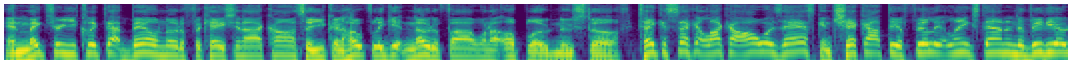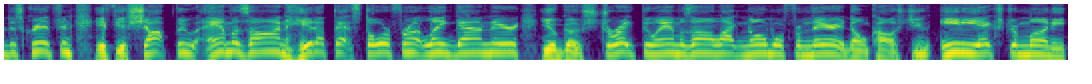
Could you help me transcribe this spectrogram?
and make sure you click that bell notification icon so you can hopefully get notified when I upload new stuff. Take a second like I always ask and check out the affiliate links down in the video description. If you shop through Amazon, hit up that storefront link down there. You'll go straight through Amazon like normal from there. It don't cost you any extra money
